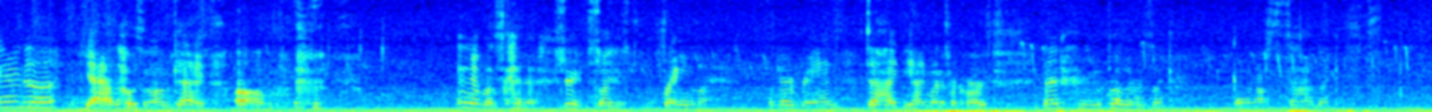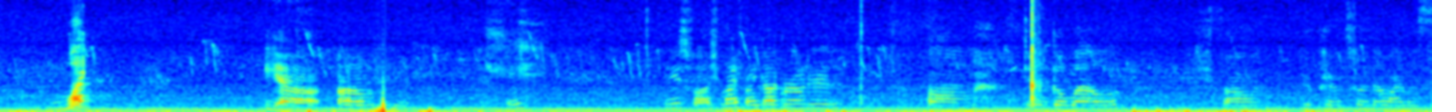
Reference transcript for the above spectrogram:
and, uh, yeah, that was not okay. Um, and it was kind of strange, so I just ran, my, like, I ran to hide behind one of her cars. Then her brother was, like, going outside, like, what? Yeah, um, newsflash, my friend got grounded, um, didn't go well found, your parents found out I was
